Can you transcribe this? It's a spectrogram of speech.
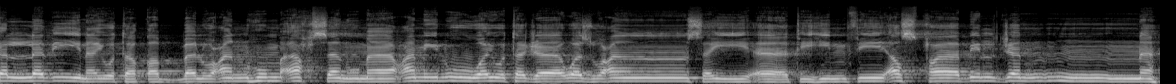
الذين يتقبل عنهم أحسن ما عملوا ويتجاوز عن سيئاتهم في أصحاب الجنة.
